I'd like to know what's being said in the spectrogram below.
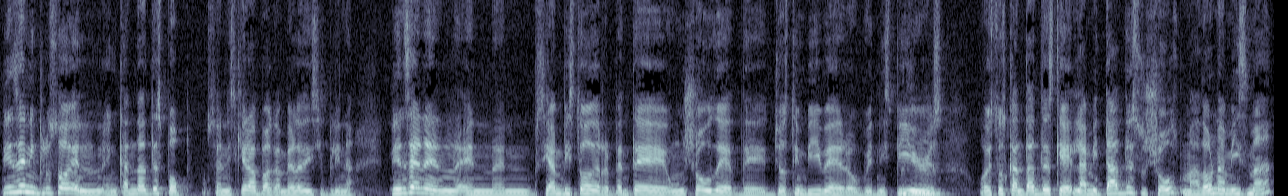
Piensen incluso en, en cantantes pop, o sea, ni siquiera para cambiar de disciplina. Piensen en, en- en si han visto de repente un show de, de Justin Bieber o Britney Spears o estos cantantes que la mitad de sus shows, Madonna misma,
